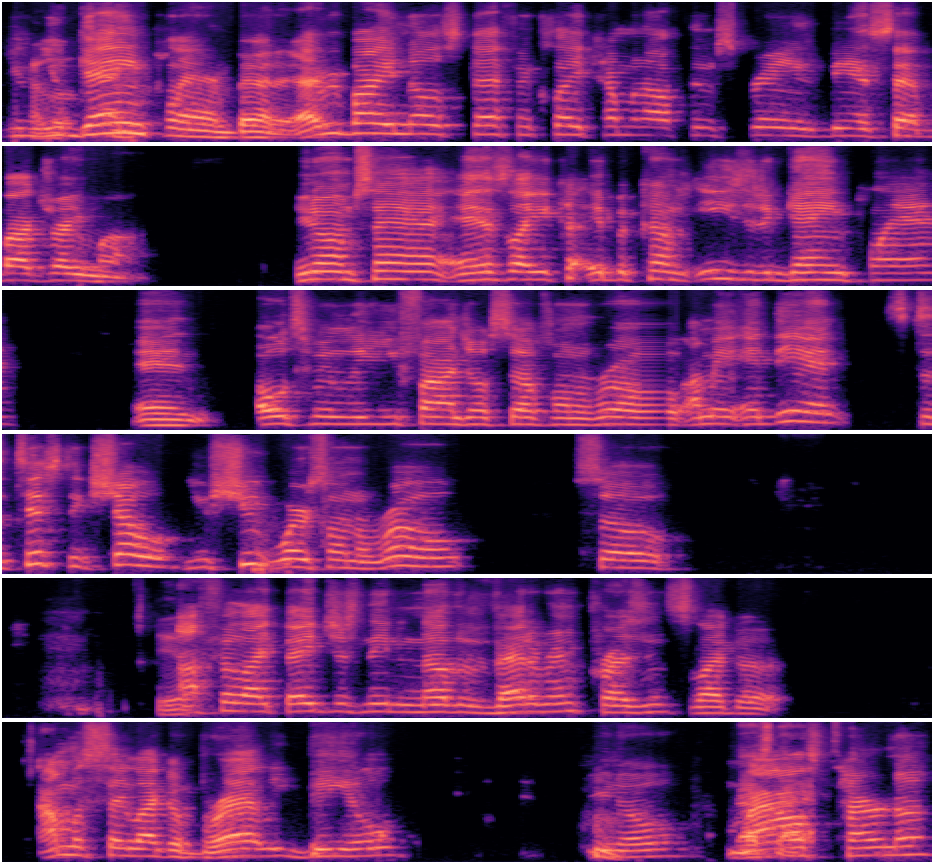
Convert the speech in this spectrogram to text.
You, you game plan better. Everybody knows Steph and Klay coming off them screens being set by Draymond. You know what I'm saying? And it's like it, it becomes easy to game plan, and ultimately you find yourself on the road. I mean, and then statistics show you shoot worse on the road. So Yeah. I feel like they just need another veteran presence, like a I'm gonna say like a Bradley Beal, you know, That's Myles Turner.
